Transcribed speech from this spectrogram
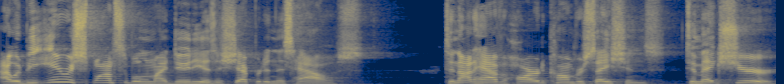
I would be irresponsible in my duty as a shepherd in this house to not have hard conversations to make sure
